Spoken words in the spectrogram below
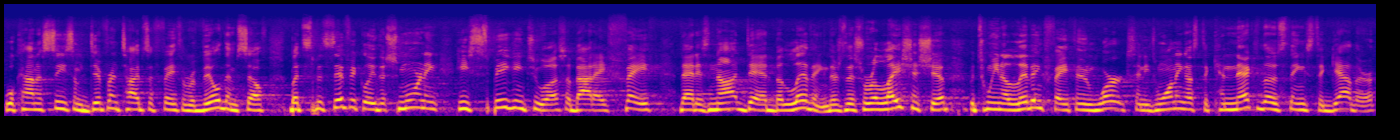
we'll kind of see some different types of faith reveal themselves. But specifically this morning, he's speaking to us about a faith that is not dead but living. There's this relationship between a living faith and works, and he's wanting us to connect those things together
